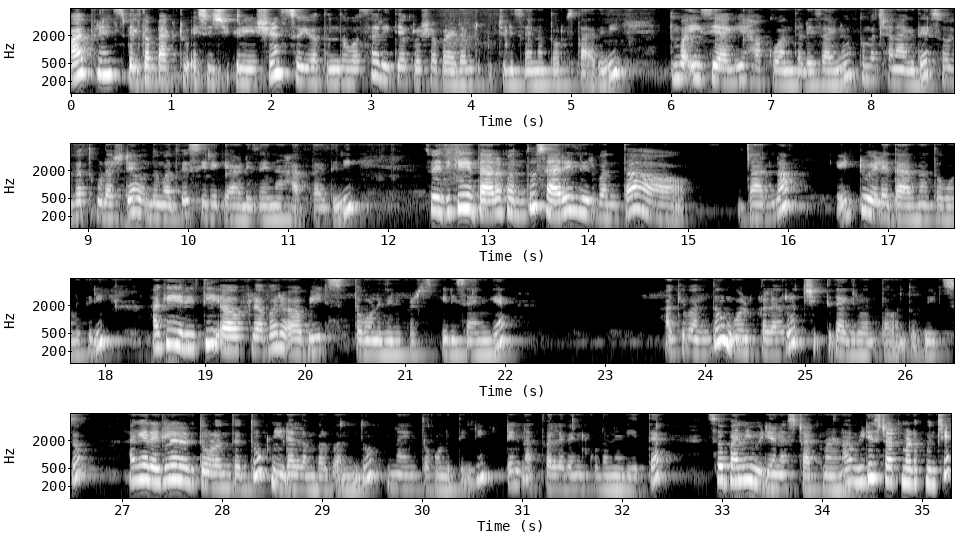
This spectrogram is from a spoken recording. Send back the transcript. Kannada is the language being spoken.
Hi friends welcome back to S S creations so ಇವತ್ತೊಂದು ಹೊಸ ರೀತಿಯ ಕ್ರೋಶ ಬ್ರೈಡಲ್ ಕುಚ್ಚು ಡಿಸೈನ್ನ ತೋರಿಸ್ತಾ ಇದ್ದೀನಿ. ತುಂಬ ಈಸಿಯಾಗಿ ಹಾಕುವಂಥ ಡಿಸೈನು ತುಂಬ ಚೆನ್ನಾಗಿದೆ. ಸೊ ಇವತ್ತು ಕೂಡ ಅಷ್ಟೇ ಒಂದು ಮದುವೆ ಸೀರೆಗೆ ಆ ಡಿಸೈನ್ನ ಹಾಕ್ತಾ ಇದ್ದೀನಿ. ಸೊ ಇದಕ್ಕೆ ದಾರ ಬಂದು ಸ್ಯಾರಿಲಿರುವಂಥ ದಾರನ, ಎಂಟು ಎಳೆ ದಾರನ ತೊಗೊಂಡಿದ್ದೀನಿ. ಹಾಗೆ ಈ ರೀತಿ ಫ್ಲವರ್ ಬೀಡ್ಸ್ ತೊಗೊಂಡಿದ್ದೀನಿ ಫ್ರೆಂಡ್ಸ್ ಈ ಡಿಸೈನ್ಗೆ ಹಾಗೆ ಒಂದು ಗೋಲ್ಡ್ ಕಲರು ಚಿಕ್ಕದಾಗಿರುವಂಥ ಒಂದು ಬೀಡ್ಸು ಹಾಗೆ ರೆಗ್ಯುಲರ್ ಆಗಿ ತೊಗೊಳ್ಳೋಂಥದ್ದು ನೀಡಲ್ ನಂಬರ್ ಬಂದು ನೈನ್ ತೊಗೊಂಡಿದ್ದೀನಿ. ಟೆನ್ ಅಥವಾ ಲೆವೆನ್ ಕೂಡ ನಡೆಯುತ್ತೆ. ಸೊ ಬನ್ನಿ, ವಿಡಿಯೋನ ಸ್ಟಾರ್ಟ್ ಮಾಡೋಣ. ವಿಡಿಯೋ ಸ್ಟಾರ್ಟ್ ಮಾಡೋಕ್ಕೆ ಮುಂಚೆ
